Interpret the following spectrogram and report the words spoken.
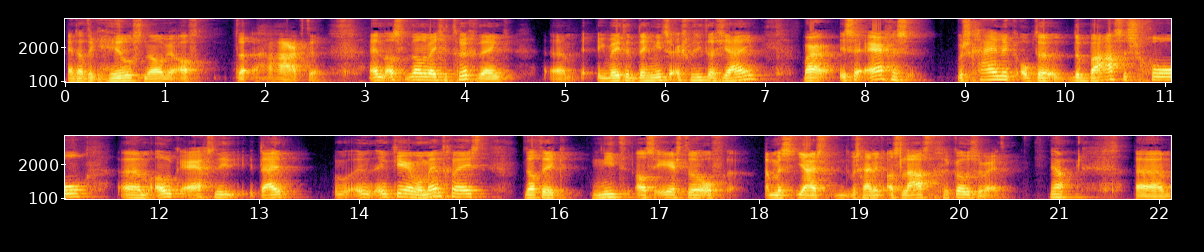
en dat ik heel snel weer af te- haakte. En als ik dan een beetje terugdenk, ehm, ik weet het denk ik niet zo expliciet als jij, maar is er ergens waarschijnlijk op de, de basisschool ehm, ook ergens in die tijd een, keer een moment geweest dat ik niet als eerste of juist waarschijnlijk als laatste gekozen werd. Ja, Ehm,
